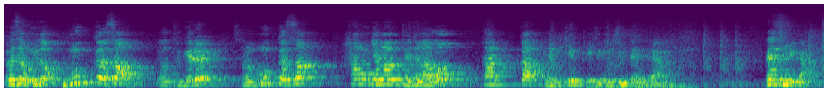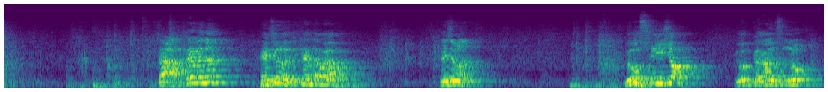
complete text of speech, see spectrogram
그래서 우리도 묶어서 요두 개를 서로 묶어서 한 개만 배정하고 각각 이렇게 배정해 주시면 되는 거예요. 됐습니까? 자, 그러면은 배정은 어떻게 한다고요? 배정은 요 순이죠? 요 배관순으로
